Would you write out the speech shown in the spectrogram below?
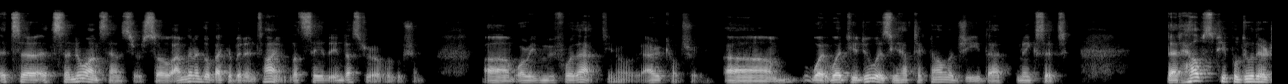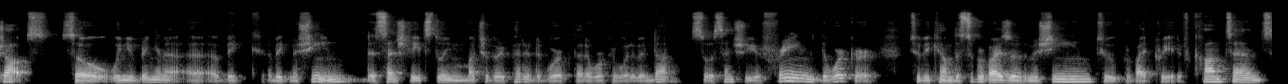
it's a it's a nuanced answer. So I'm going to go back a bit in time. Let's say the industrial revolution, um, or even before that, you know, agriculture. Um, what what you do is you have technology that makes it that helps people do their jobs. So when you bring in a, a, big a big machine, essentially it's doing much of the repetitive work that a worker would have been done. So essentially you're freeing the worker to become the supervisor of the machine, to provide creative content,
